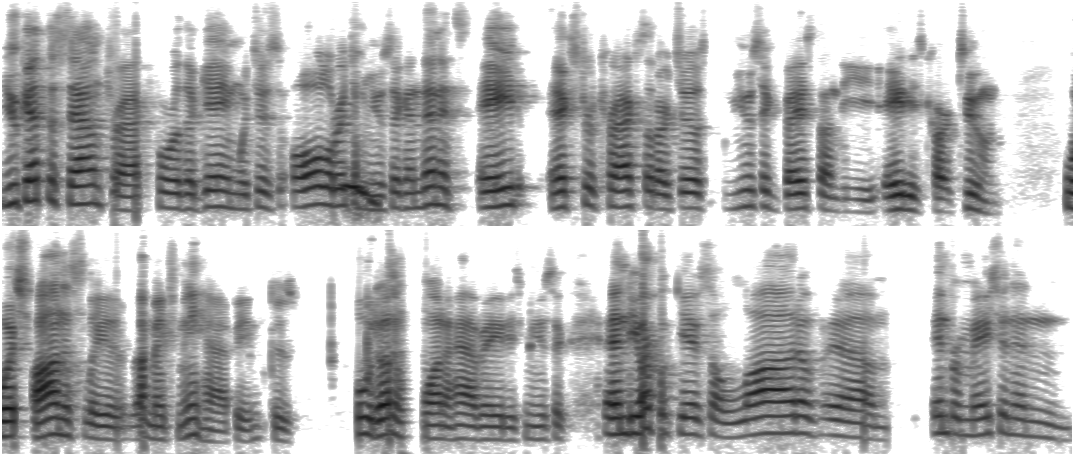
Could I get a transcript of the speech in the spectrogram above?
you get the soundtrack for the game, which is all original music, and then it's eight extra tracks that are just music based on the '80s cartoon. Which honestly, that makes me happy because who doesn't want to have 80s music? And the art book gives a lot of um, information and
